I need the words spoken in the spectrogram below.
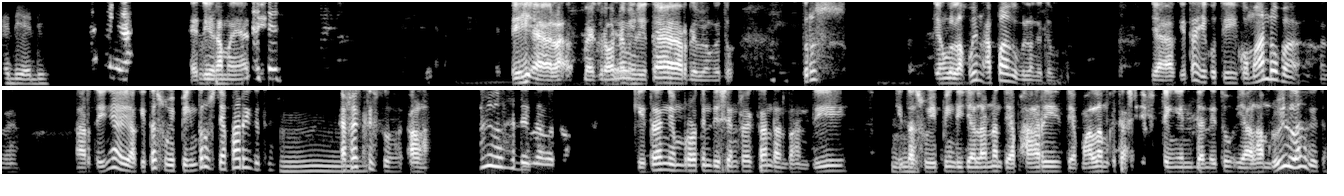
Edi Edi. Edi Hmm. Ramayadi iya lah, backgroundnya Iya. militer dia bilang gitu terus yang lu lakuin apa gue bilang gitu ya kita ikuti komando pak katanya. artinya ya kita sweeping terus tiap hari gitu Hmm. efektif tuh alhamdulillah dia bilang gitu kita nyemprotin disinfektan tanpa henti kita Hmm. sweeping di jalanan tiap hari tiap malam kita shiftingin dan itu ya alhamdulillah gitu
